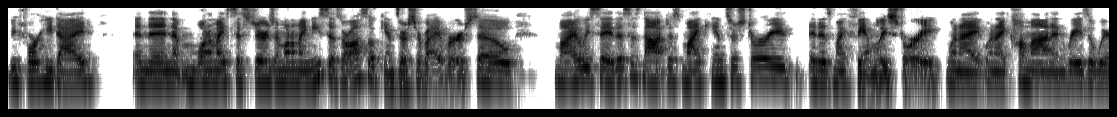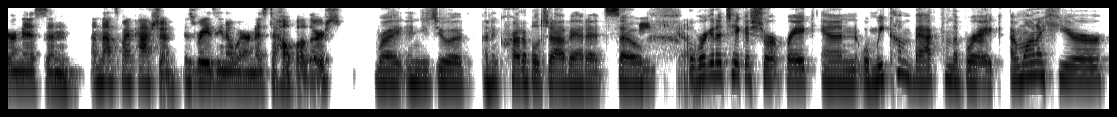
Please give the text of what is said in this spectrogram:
before he died. And then one of my sisters and one of my nieces are also cancer survivors. So my, I always say this is not just my cancer story; it is my family story. When I when I come on and raise awareness, and and that's my passion is raising awareness to help others. Right. And you do a, an incredible job at it. So well, we're going to take a short break. And when we come back from the break, I want to hear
